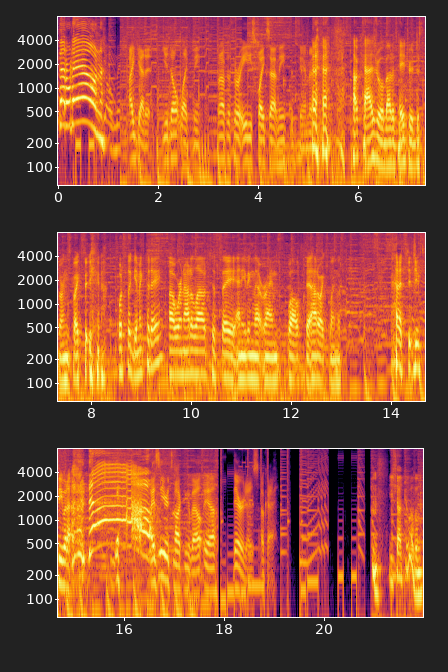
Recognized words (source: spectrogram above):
Settle down! I get it. You don't like me. You don't have to throw 80 spikes at me. Damn it. How casual about his hatred, just throwing spikes at you. What's the gimmick today? Uh, we're not allowed to say anything that rhymes. Well, how do I explain this? Did you see what I. No! I see what you're talking about. Yeah. There it is. Okay. You shot two of them.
